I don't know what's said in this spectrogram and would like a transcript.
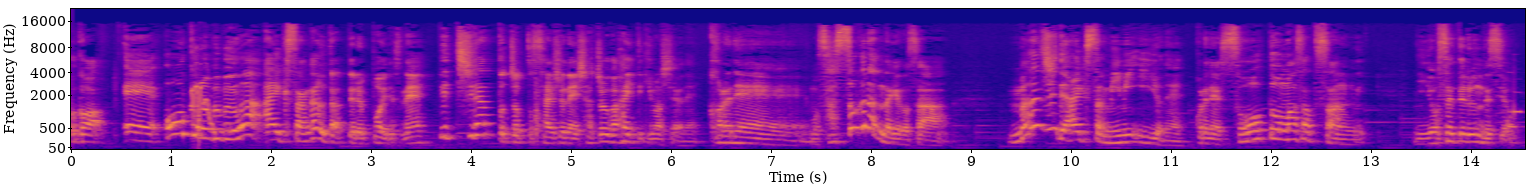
ここ、えー、多くの部分はアイクさんが歌ってるっぽいですね。で、チラッとちょっと最初ね、社長が入ってきましたよね。これね、もう早速なんだけどさ、マジでアイクさん耳いいよね。これね、相当マサトさんに寄せてるんですよ。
